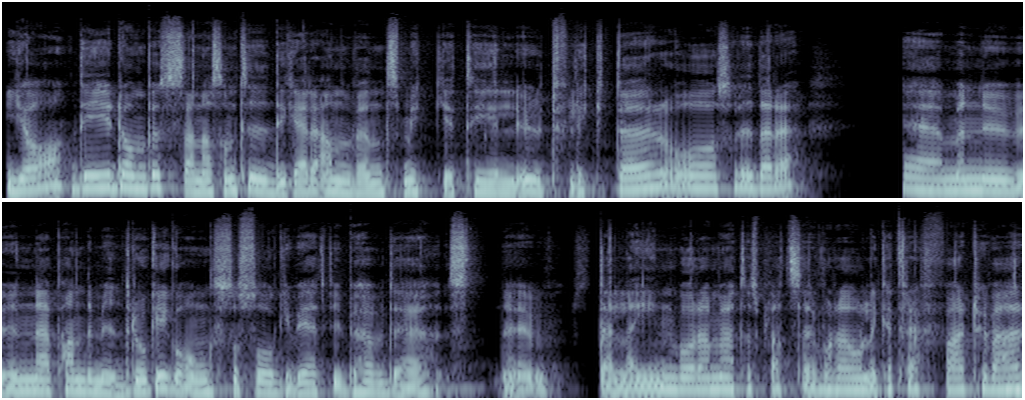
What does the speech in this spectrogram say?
ja, det är ju de bussarna som tidigare används mycket till utflykter och så vidare. Eh, men nu när pandemin drog igång så såg vi att vi behövde eh, ställa in våra mötesplatser, våra olika träffar tyvärr.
